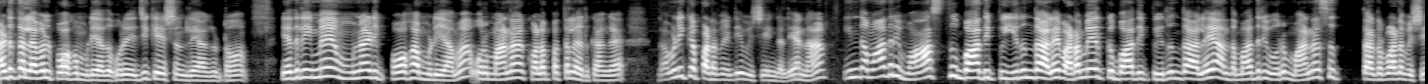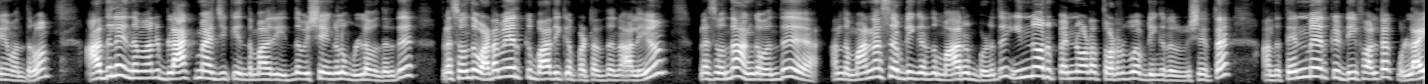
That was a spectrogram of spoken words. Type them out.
அடுத்த லெவல் போக முடியாது. ஒரு எஜுகேஷன்லேயே ஆகட்டும். எதுலேயுமே முன்னாடி போக முடியாமல் ஒரு மன குழப்பத்தில் இருக்காங்க. கவனிக்கப்பட வேண்டிய விஷயங்கள். ஏன்னா இந்த மாதிரி வாஸ்து பாதிப்பு இருந்தாலே வடமேற்கு பாதிப்பு இருந்தாலே அந்த மாதிரி ஒரு மனசு தொடர்பான விஷயம் வந்துடும் அதில் இந்த மாதிரி பிளாக் மேஜிக் இந்த மாதிரி இந்த விஷயங்களும் உள்ளே வந்துடுது ப்ளஸ் வந்து வடமேற்கு பாதிக்கப்பட்டதுனாலையும் ப்ளஸ் வந்து அங்கே வந்து அந்த மனசு அப்படிங்கிறது மாறும் பொழுது இன்னொரு பெண்ணோட தொடர்பு அப்படிங்கிற ஒரு விஷயத்த அந்த தென்மேற்கு டிஃபால்ட்டாக லை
